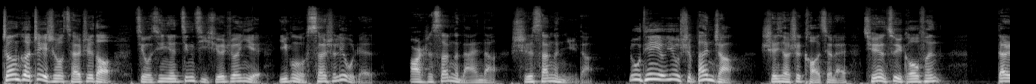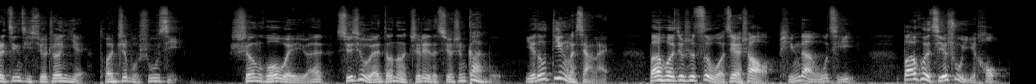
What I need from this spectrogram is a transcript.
张克这时候才知道，九七年经济学专业一共有三十六人，二十三个男的，十三个女的。陆天佑又是班长，沈小是考进来全院最高分，担任经济学专业团支部书记、生活委员、学习委员等等之类的学生干部也都定了下来。班会就是自我介绍，平淡无奇。班会结束以后，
